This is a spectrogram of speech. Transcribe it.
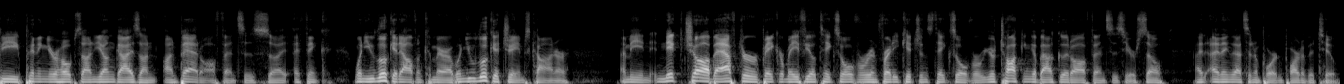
be pinning your hopes on young guys on, on bad offenses. So I, I think when you look at Alvin Kamara, when you look at James Conner, I mean, Nick Chubb after Baker Mayfield takes over and Freddie Kitchens takes over, you're talking about good offenses here. So I, I think that's an important part of it too.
